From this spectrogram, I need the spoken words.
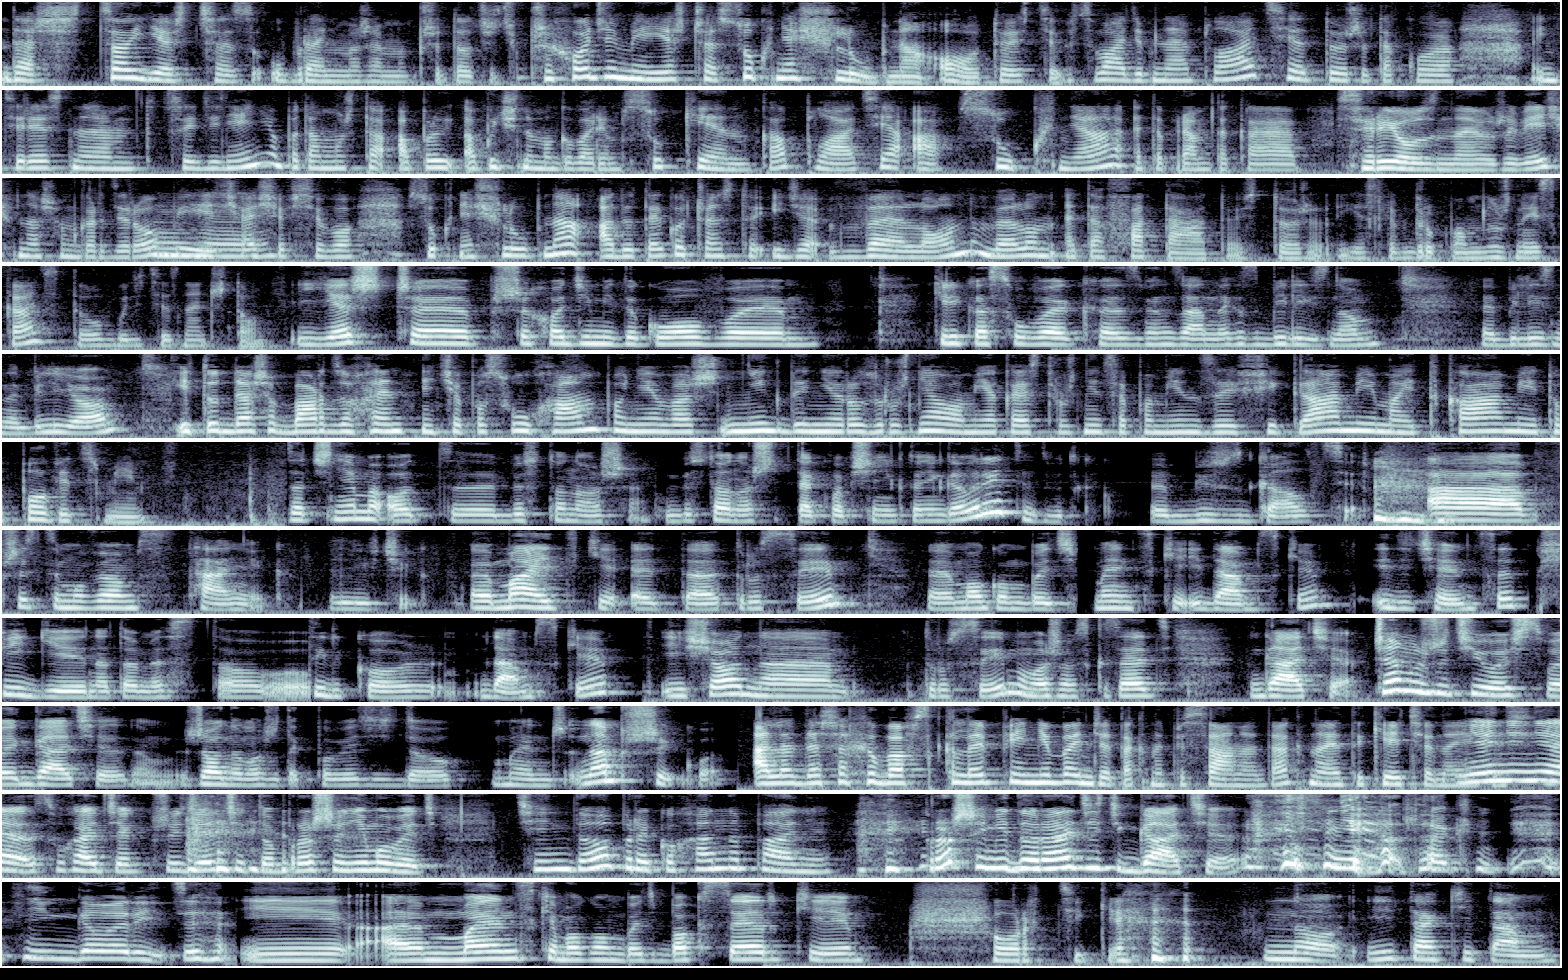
Dasz, co jeszcze z ubrań możemy przytoczyć? Przychodzi mi jeszcze suknia ślubna. О, то есть свадебное платье, тоже такое интересное соединение, потому что обычно мы говорим сукенка, платье, а сукня — это прям такая серьезная уже вещь в нашем гардеробе, mm-hmm. и чаще всего сукня ślubna, а до tego często idzie welon. Welon — это фата, то есть тоже, если вдруг вам нужно искать, то будете знать, что. Jeszcze przychodzi mi do głowy kilka słówek związanych z bielizną. Bieliznę, bilio. I tu Dasza bardzo chętnie Cię posłucham, ponieważ nigdy nie rozróżniałam, jaka jest różnica pomiędzy figami, majtkami, to powiedz mi. Zaczniemy od biustonosza. Biustonosz tak вообще никто не говорит, это вот как бюстгальтер. А wszyscy mówią stanik, liwczyk. Majtki to trusy, mogą być męskie i damskie, i dziecięce. Figi natomiast to tylko damskie. I еще na trusy my możemy сказать gacie. Czemu rzuciłeś swoje gacie? No, żona może tak powiedzieć do męża. Na przykład. Ale Desza chyba w sklepie nie będzie tak napisane, tak? Na etykiecie. Na nie, nie, nie. Słuchajcie, jak przyjdziecie, to proszę nie mówić Dzień dobry, kochane panie. Proszę mi doradzić gacie. nie, tak nie, nie говорите. I męskie mogą być bokserki. Szorciki. no i taki tam.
